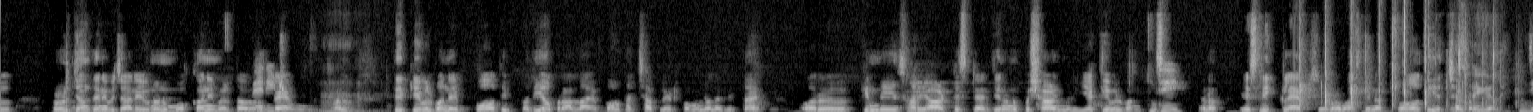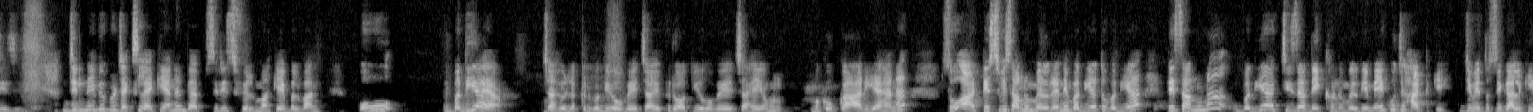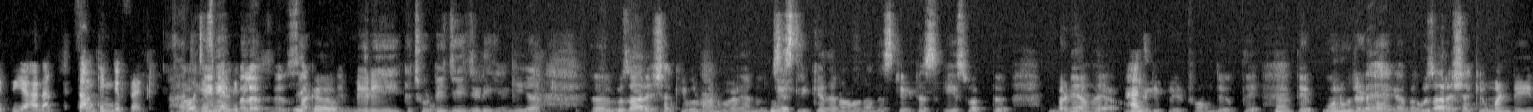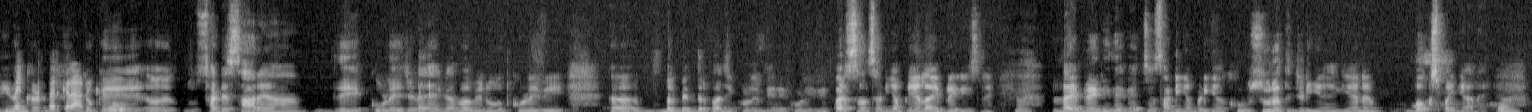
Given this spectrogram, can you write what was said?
ਰੁੱਲ ਜਾਂਦੇ ਨੇ ਵਿਚਾਰੇ ਉਹਨਾਂ ਨੂੰ ਮੌਕਾ ਨਹੀਂ ਮਿਲਦਾ ਉਹਨਾਂ ਨੂੰ ਟਾਈਮ ਹਨਾ। ਤੇ ਕੇਬਲ ਵਨ ਨੇ ਬਹੁਤ ਹੀ ਵਧੀਆ ਉਪਰਾਲਾ ਹੈ ਬਹੁਤ ਅੱਛਾ ਪਲੇਟਫਾਰਮ ਉਹਨਾਂ ਨੇ ਦਿੱਤਾ ਹੈ। ਔਰ ਕਿੰਨੇ ਸਾਰੇ ਆਰਟਿਸਟ ਹੈ ਜਿਨ੍ਹਾਂ ਨੂੰ ਪਛਾਣ ਮਿਲੀ ਹੈ ਕੇਬਲ ਵਨ ਤੋਂ ਜੀ। ਹੈਨਾ ਇਸ ਲਈ ਕਲੈਪਸ ਉਹਨਾਂ ਵਾਸਤੇ ਨਾ ਬਹੁਤ ਹੀ ਅੱਛਾ ਕੰਮ ਗੱਲ ਹੈ। ਜੀ ਜੀ। ਜਿੰਨੇ ਵੀ ਪ੍ਰੋਜੈਕਟਸ ਲੈ ਕੇ ਆਏ ਨੇ ਵੈਬ ਸੀਰੀਜ਼ ਫਿਲਮਾਂ ਕੇਬਲ ਵਨ ਉਹ ਵਧੀਆ ਆ। ਚਾਹੇ ਲੱਕੜ ਵਗੇ ਹੋਵੇ ਚਾਹੇ ਫਿਰੌਤੀ ਹੋਵੇ ਚਾਹੇ ਹੁਣ ਮਕੋਕਾ ਆ ਰਹੀ ਹੈ ਹੈ ਨਾ? ਸੋ ਆਰਟਿਸਟ ਵੀ ਸਾਨੂੰ ਮਿਲ ਰਹੇ ਨੇ ਵਧੀਆ ਤੋਂ ਵਧੀਆ ਤੇ ਸਾਨੂੰ ਨਾ ਵਧੀਆ ਚੀਜ਼ਾਂ ਦੇਖਣ ਨੂੰ ਮਿਲਦੀਆਂ ਮੈਂ ਕੁਝ ਹਟ ਕੇ ਜਿਵੇਂ ਤੁਸੀਂ ਗੱਲ ਕੀਤੀ ਹੈ ਹੈ ਨਾ ਸਮਥਿੰਗ ਡਿਫਰੈਂਟ ਉਹ ਚੀਜ਼ ਮਿਲਦੀ। ਮਤਲਬ ਮੇਰੀ ਇੱਕ ਛੋਟੀ ਜੀ ਜਿਹੜੀ ਹੈਗੀ ਆ ਗੁਜ਼ਾਰਿਸ਼ ਆ ਕੇਵਲ ਵਨ ਵਾਲਿਆਂ ਨੂੰ। ਜਿਸ ਤਰੀਕੇ ਦੇ ਨਾਲ ਉਹਨਾਂ ਦਾ ਸਟੇਟਸ ਇਸ ਵਕਤ ਬਣਿਆ ਹੋਇਆ। OTT ਪਲੇਟਫਾਰਮ ਦੇ ਉੱਤੇ। ਤੇ ਉਹਨੂੰ ਜਿਹੜਾ ਹੈਗਾ ਵਾ ਗੁਜ਼ਾਰਿਸ਼ ਆ ਕਿ ਉਹ ਮੰਡੇ ਨਹੀਂ ਰੱਖਣ। ਕਿਉਂਕਿ ਸਾਡੇ ਸਾਰਿਆਂ ਦੇ ਕੋਲੇ ਜਿਹੜਾ ਹੈਗਾ ਵਾ ਵਿਨੋਦ ਕੋਲੇ ਵੀ ਅ, ਬਲਵਿੰਦਰ ਭਾਜੀ ਕੋਲੇ ਮੇਰੇ ਕੋਲੇ ਵੀ ਪਰਸਨਲ ਸਾਡੀਆਂ ਆਪਣੀਆਂ ਲਾਇਬ੍ਰੇਰੀਜ਼ ਨੇ। ਲਾਇਬ੍ਰੇਰੀ ਦੇ ਵਿੱਚ ਸਾਡੀਆਂ ਬੜੀਆਂ ਖੂਬਸੂਰਤ ਜਿਹੜੀਆਂ ਹੈਗੀਆਂ ਨੇ ਬੁੱਕਸ ਪਈਆਂ ਨੇ।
